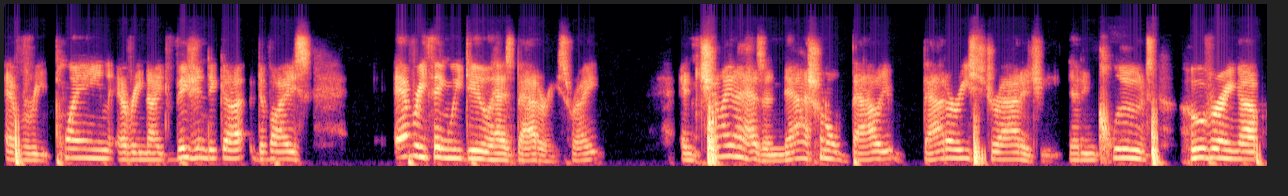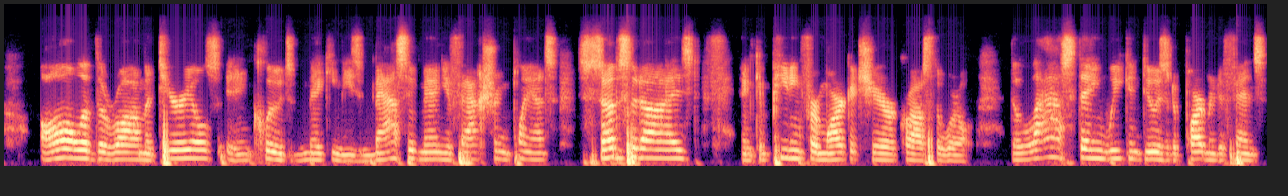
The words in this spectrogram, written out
every plane, every night vision de- device, everything we do has batteries, right? And China has a national battery, battery strategy that includes hoovering up all of the raw materials. It includes making these massive manufacturing plants subsidized and competing for market share across the world. The last thing we can do as a Department of Defense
